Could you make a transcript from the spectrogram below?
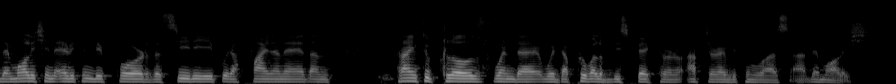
demolishing everything before the city put a fine on it, and trying to close when the with the approval of the inspector after everything was uh, demolished.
